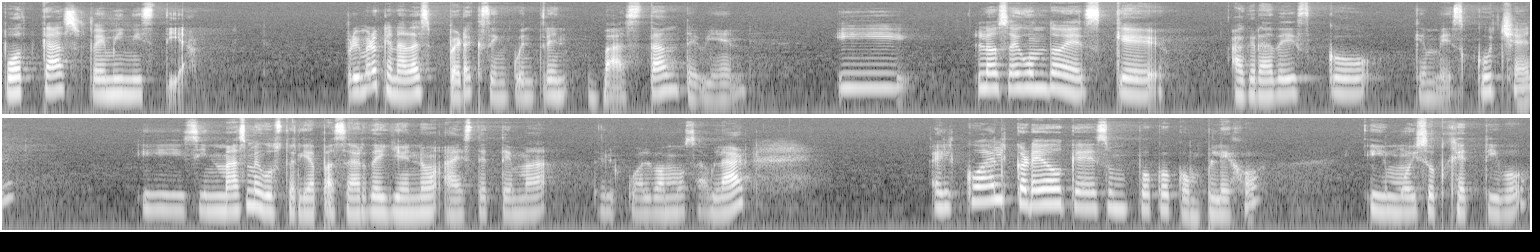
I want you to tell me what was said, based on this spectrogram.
podcast Feministía. Primero que nada espero que se encuentren bastante bien y lo segundo es que agradezco que me escuchen y sin más me gustaría pasar de lleno a este tema del cual vamos a hablar, el cual creo que es un poco complejo y muy subjetivo.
